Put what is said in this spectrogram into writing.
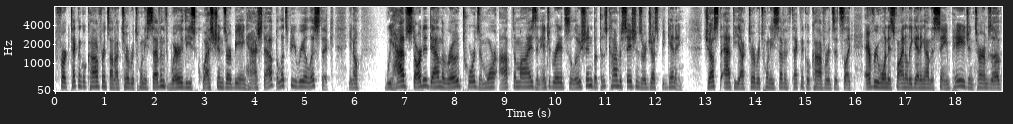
FERC technical conference on October 27th where these questions are being hashed out. But let's be realistic. You know, we have started down the road towards a more optimized and integrated solution, but those conversations are just beginning just at the October 27th technical conference, it's like everyone is finally getting on the same page in terms of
